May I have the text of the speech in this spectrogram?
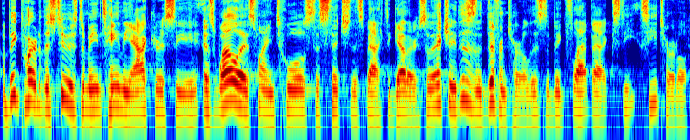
a big part of this too is to maintain the accuracy as well as find tools to stitch this back together. So actually this is a different turtle. This is a big flatback sea turtle.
